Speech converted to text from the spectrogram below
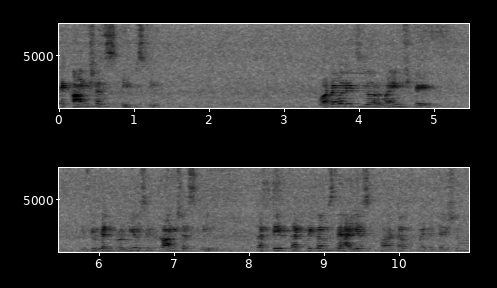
a conscious deep state. Whatever is your mind state, if you can produce it consciously, that is that becomes the highest part of meditation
